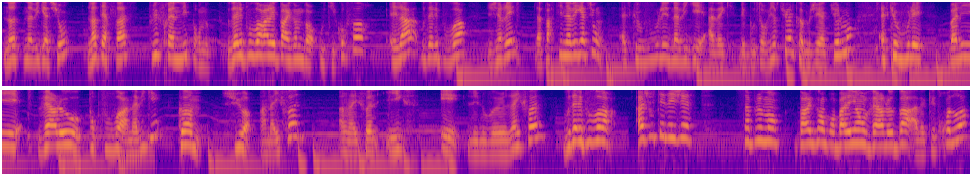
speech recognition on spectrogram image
notre navigation, l'interface, plus friendly pour nous. Vous allez pouvoir aller par exemple dans Outils confort, et là, vous allez pouvoir gérer la partie navigation. Est-ce que vous voulez naviguer avec les boutons virtuels comme j'ai actuellement? Est-ce que vous voulez balayer vers le haut pour pouvoir naviguer comme sur un iPhone? Un iPhone X et les nouveaux iPhones, vous allez pouvoir ajouter des gestes, simplement. Par exemple, en balayant vers le bas avec les trois doigts,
